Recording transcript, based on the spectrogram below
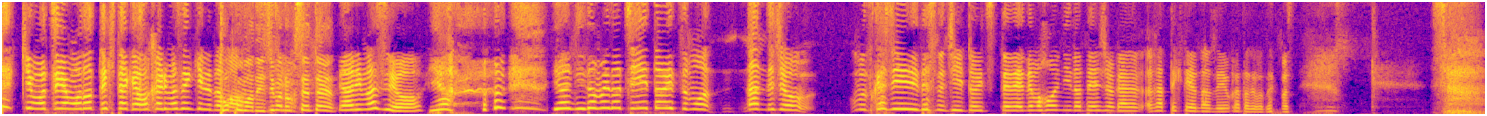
気持ちが戻ってきたかわかりませんけれども。トップまで1万6000点やりますよ。いや、いや、二度目のチートイツも、なんでしょう。難しいですね、チートイツってね。でも本人のテンションが上がってきたようなのでよかったでございます。さあ、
